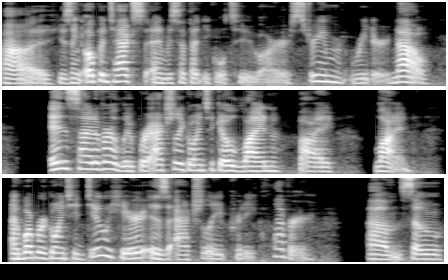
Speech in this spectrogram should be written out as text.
uh, using OpenText, and we set that equal to our stream reader. Now, inside of our loop, we're actually going to go line by line. And what we're going to do here is actually pretty clever. Um, so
